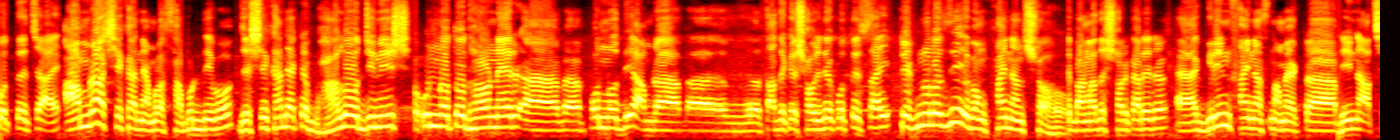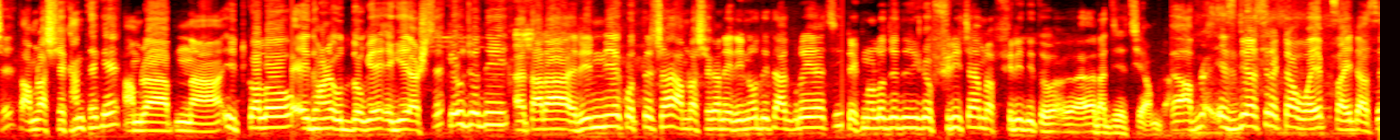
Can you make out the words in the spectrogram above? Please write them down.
করতে চায়, আমরা সেখানে আমরা সাপোর্ট দিব যে সেখানে একটা ভালো জিনিস উন্নত ধরনের পণ্য দিয়ে আমরা তাদেরকে সহযোগিতা করতে চাই। টেকনোলজি এবং ফাইন্যান্স সহ। বাংলাদেশ সরকারের গ্রিন ফাইন্যান্স নামে একটা ঋণ আছে। তো আমরা সেখান থেকে আমরা ইটকলও এই ধরনের উদ্যোগে এগিয়ে আসছে। কেউ যদি তারা ঋণ নিয়ে করতে চায়, আমরা সেখানে ঋণও দিতে আগ্রহী আছি। টেকনোলজি যদি কেউ ফ্রি চায়, আমরা ফ্রি দিতে রাজি আছি আমরা। আমরা এসডিআরএস এর একটা ওয়েবসাইট আছে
